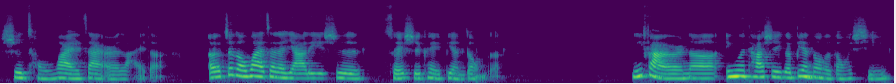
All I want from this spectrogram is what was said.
是从外在而来的。而这个外在的压力是随时可以变动的，你反而呢，因为它是一个变动的东西，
